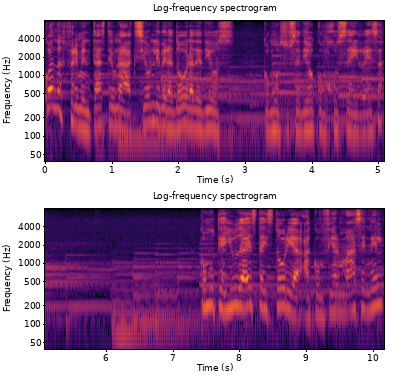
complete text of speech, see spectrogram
¿Cuándo experimentaste una acción liberadora de Dios, como sucedió con José y Reza? ¿Cómo te ayuda esta historia a confiar más en Él?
